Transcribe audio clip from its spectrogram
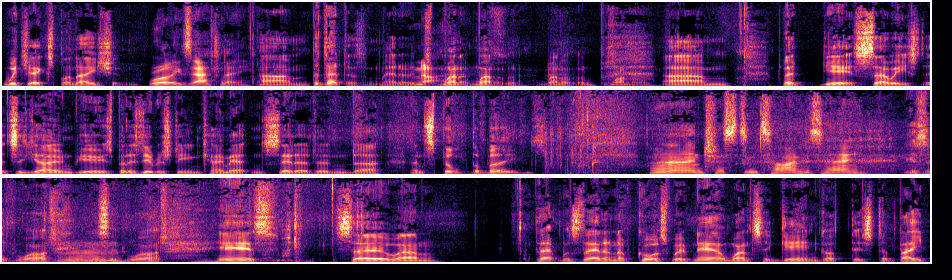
which explanation. Well, exactly. Um, but that doesn't matter. It's No, one, of, one of them. One of them. One of them. Um, but yes, so he's, it's his own views. But it's interesting he came out and said it and uh, and spilt the beans. Ah, interesting times, hey? Is it what? Is it what? Yes. So um, that was that, and of course we've now once again got this debate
